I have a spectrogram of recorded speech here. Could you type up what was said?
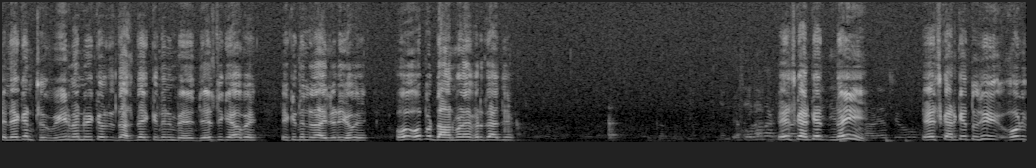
ਤੇ ਲੇਕਿਨ ਸੁਖਵੀਰ ਮੈਨੂੰ ਇੱਕ ਦੱਸਦਾ ਇੱਕ ਦਿਨ ਮੈਂ ਜੇਲ੍ਹ 'ਚ ਗਿਆ ਹੋਵੇ ਇੱਕ ਦਿਨ ਲੜਾਈ ਲੜੀ ਹੋਵੇ। ਉਹ ਉਹ ਪ੍ਰਧਾਨ ਬਣਿਆ ਫਿਰਦਾ ਅੱਜ। ਇਸ ਕਰਕੇ ਨਹੀਂ, ਇਸ ਕਰਕੇ ਤੁਸੀਂ ਉਹ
